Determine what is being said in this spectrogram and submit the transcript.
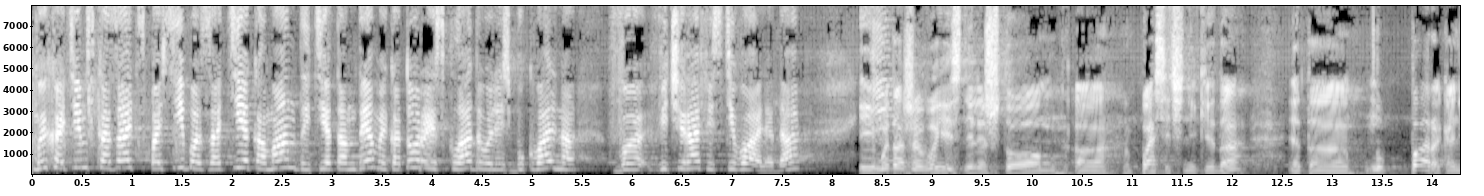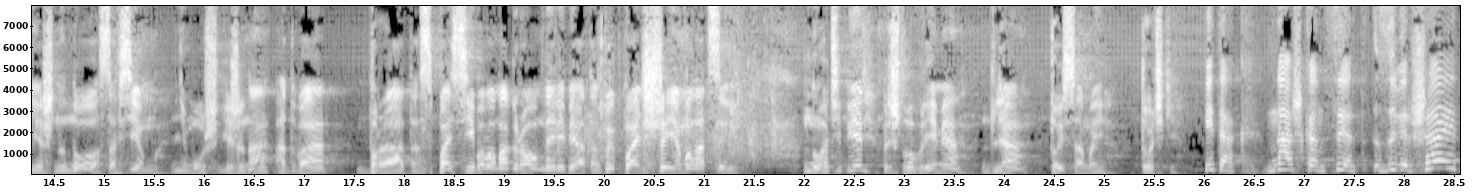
мы хотим сказать спасибо за те команды, те тандемы, которые складывались буквально в вечера фестиваля, да? И мы даже выяснили, что э, пасечники, да, это, ну, пара, конечно, но совсем не муж и жена, а два брата. Спасибо вам огромное, ребята, вы большие молодцы. Ну, а теперь пришло время для той самой точки. Итак, наш концерт завершает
